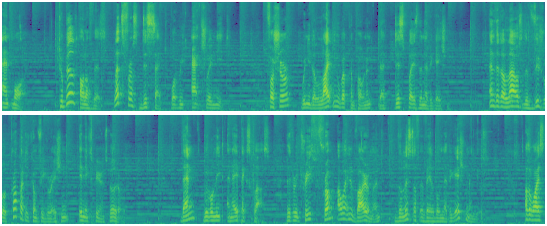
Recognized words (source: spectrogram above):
and more. To build all of this, let's first dissect what we actually need. For sure, we need a Lightning Web component that displays the navigation and that allows the visual property configuration in Experience Builder. Then we will need an Apex class that retrieves from our environment the list of available navigation menus. Otherwise,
